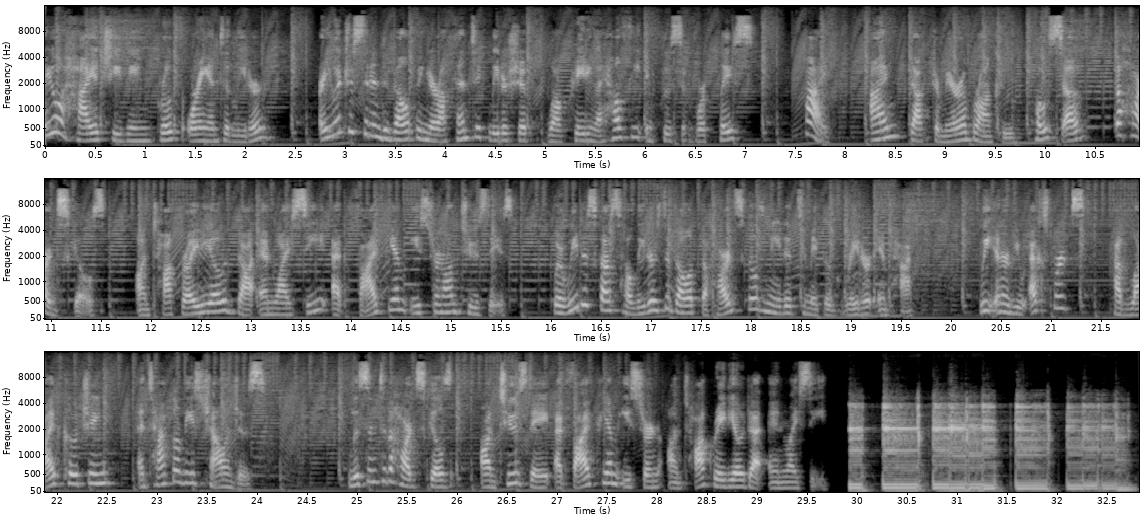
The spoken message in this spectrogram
Are you a high achieving, growth oriented leader? Are you interested in developing your authentic leadership while creating a healthy, inclusive workplace? Hi, I'm Dr. Mira Brancu, host of The Hard Skills on talkradio.nyc at 5 p.m. Eastern on Tuesdays, where we discuss how leaders develop the hard skills needed to make a greater impact. We interview experts, have live coaching, and tackle these challenges. Listen to The Hard Skills on Tuesday at 5 p.m. Eastern on talkradio.nyc.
